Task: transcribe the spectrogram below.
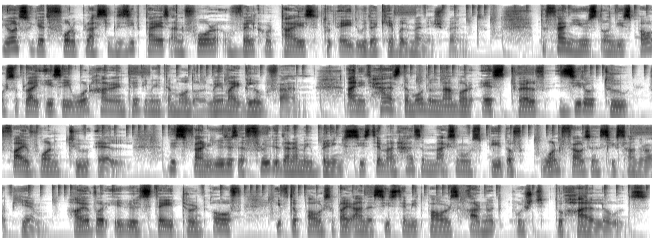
You also get 4 plastic zip ties and 4 velcro ties to aid with the cable management. The fan used on this power supply is a 120mm model made by Globe Fan and it has the model number S12025112L. This fan uses a fluid dynamic bearing system and has a maximum speed of 1600 rpm. However, it will stay turned off if the power supply and the system it powers are not pushed to higher loads.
